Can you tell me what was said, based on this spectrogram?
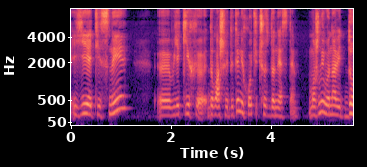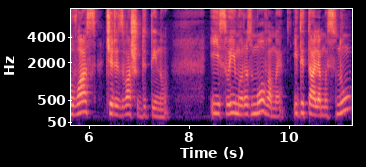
є ті сни, е, в яких е, до вашої дитини хочуть щось донести. Можливо, навіть до вас через вашу дитину. І своїми розмовами і деталями сну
